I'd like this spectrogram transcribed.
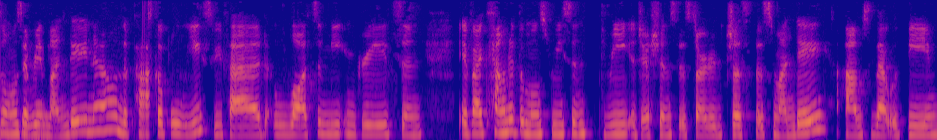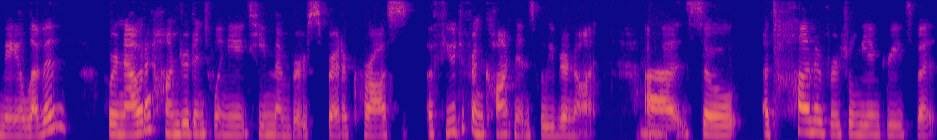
almost every Monday now. In the past couple weeks, we've had lots of meet and greets. And if I counted the most recent three editions that started just this Monday, um, so that would be May 11th, we're now at 128 team members spread across a few different continents, believe it or not. Mm. Uh, so a ton of virtual meet and greets, but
